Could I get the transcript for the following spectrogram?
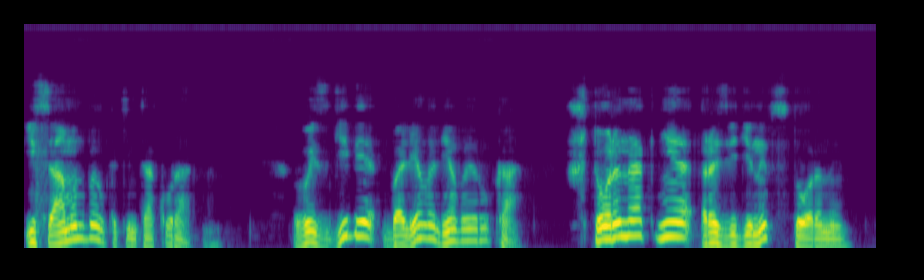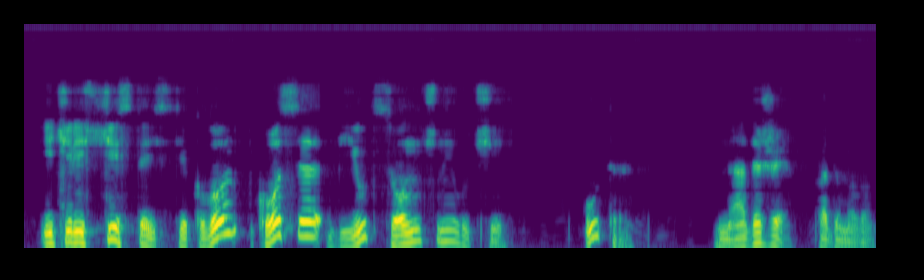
И сам он был каким-то аккуратным. В изгибе болела левая рука. Шторы на окне разведены в стороны, и через чистое стекло косо бьют солнечные лучи. Утро. Надо же, подумал он.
